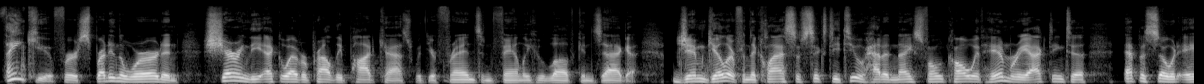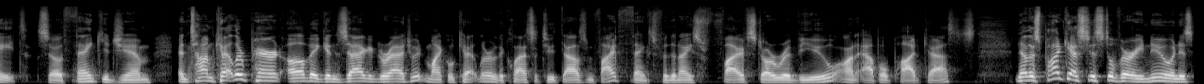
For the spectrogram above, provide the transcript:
thank you for spreading the word and sharing the Echo Ever Proudly podcast with your friends and family who love Gonzaga. Jim Giller from the class of 62 had a nice phone call with him reacting to episode 8. So thank you, Jim. And Tom Kettler, parent of a Gonzaga graduate, Michael Kettler of the class of 2005, thanks for the nice five star review on Apple Podcasts. Now, this podcast is still very new and is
